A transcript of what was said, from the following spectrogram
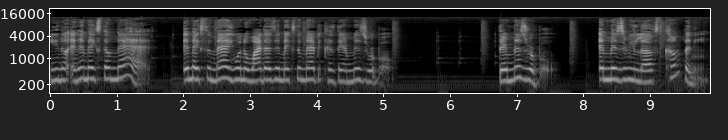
You know, and it makes them mad. It makes them mad. You know why does it make them mad? Because they're miserable. They're miserable. And misery loves company.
